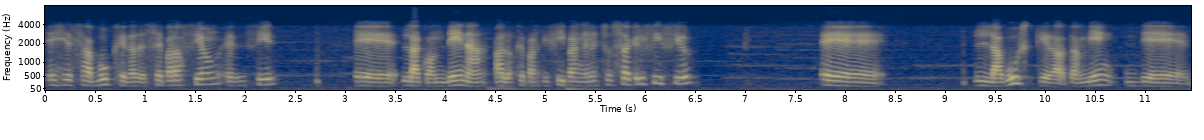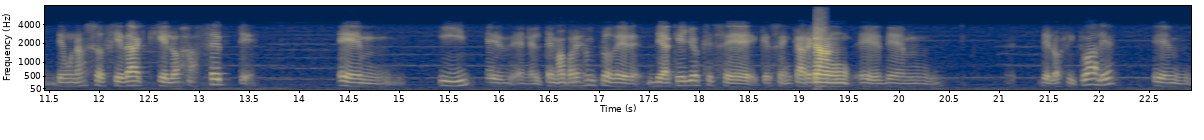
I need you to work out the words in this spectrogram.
esa búsqueda de separación, es decir, eh, la condena a los que participan en estos sacrificios, eh, la búsqueda también de, una sociedad que los acepte y en el tema, por ejemplo, de, aquellos que se, que se encargan de, de los rituales, eh,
